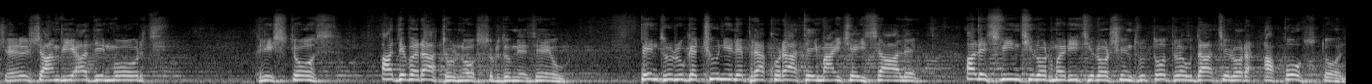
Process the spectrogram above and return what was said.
Cel și-a înviat din morți, Hristos, adevăratul nostru Dumnezeu, pentru rugăciunile preacuratei Maicei sale, ale Sfinților Măriților și întru tot lăudaților apostoli,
